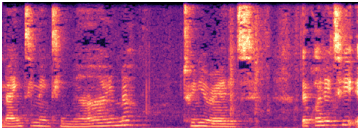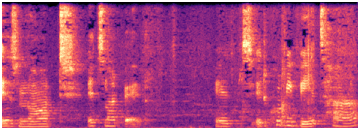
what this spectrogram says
19.99 20 rands the quality is not it's not bad it it could be better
